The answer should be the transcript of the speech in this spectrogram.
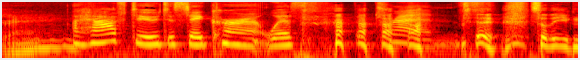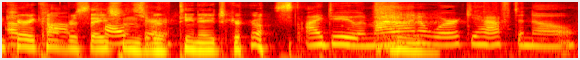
Great. I have to to stay current with the trends. so that you can carry conversations culture. with teenage girls. I do. In my line of work, you have to know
